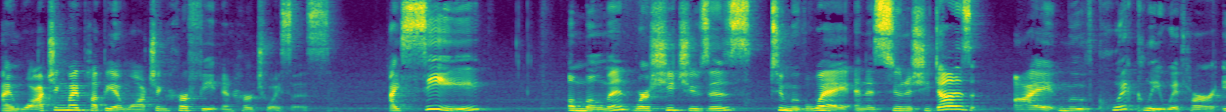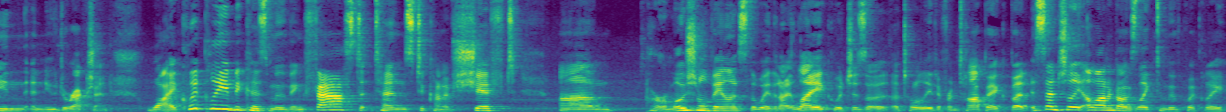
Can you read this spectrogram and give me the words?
I'm watching my puppy, I'm watching her feet and her choices. I see a moment where she chooses to move away. And as soon as she does, I move quickly with her in a new direction. Why quickly? Because moving fast tends to kind of shift um, her emotional valence the way that I like, which is a, a totally different topic. But essentially, a lot of dogs like to move quickly.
